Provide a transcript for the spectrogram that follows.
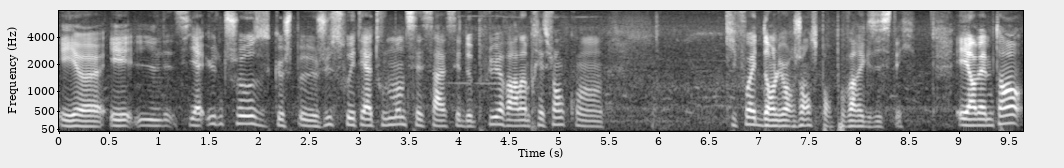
Et, euh, s'il y a une chose que je peux juste souhaiter à tout le monde, c'est ça, c'est de plus avoir l'impression qu'il faut être dans l'urgence pour pouvoir exister. Et en même temps,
